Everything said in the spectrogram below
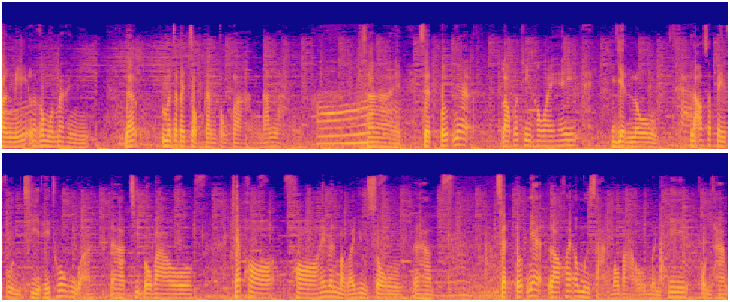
ฝั่งนี้เราก็ม้วนมาทางนี้ แล้วมันจะไปจบกันตรงกลางด้านหลังอ๋อ ใช่ เสร็จปุ๊บเนี่ยเราก็ทิ้งเขาไว้ให้เย็นลงค่ะแล้วเอาสเปรย์ฝุ่นฉีดให้ทั่วหัวนะครับ ฉีดเบาๆ แค่พอพอให้มันแบบว่าอยู่ทรงนะครับ เสร็จปุ๊บเนี่ยเราค่อยเอามือสางเบาๆ เหมือนที่ผมทำ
